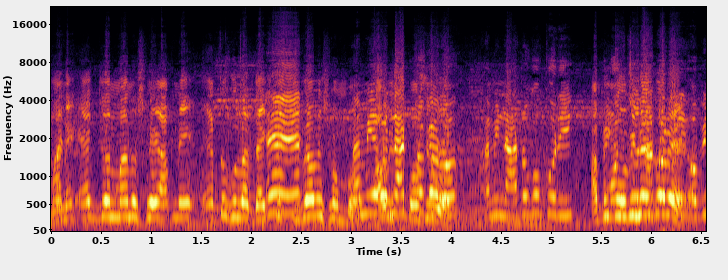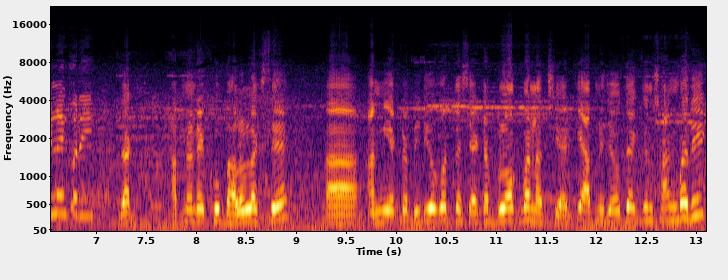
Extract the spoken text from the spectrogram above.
মানে একজন মানুষ হয়ে আপনি দায়িত্ব হ্যাঁ, কীভাবে সম্ভব? আমি? আমি নাটকও করি আপনি কি অভিনয়? অভিনয় করি। যাক আপনাদের খুব ভালো লাগছে। আহ, আমি একটা ভিডিও করতেছি একটা ব্লগ বানাচ্ছি আর কি। আপনি যেহেতু একজন সাংবাদিক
